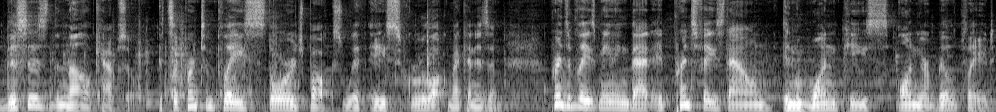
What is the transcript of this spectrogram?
This is the Nile capsule. It's a print in place storage box with a screw lock mechanism. Print in place meaning that it prints face down in one piece on your build plate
